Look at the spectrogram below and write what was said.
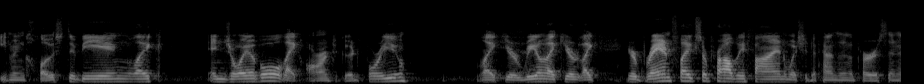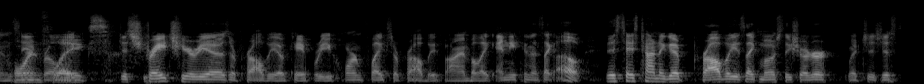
even close to being like enjoyable like aren't good for you. Like you're real like you're like Your bran flakes are probably fine, which it depends on the person. And Corn for like flakes. just straight Cheerios are probably okay for you. Corn flakes are probably fine, but like anything that's like, oh, this tastes kind of good, probably is like mostly sugar, which is just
